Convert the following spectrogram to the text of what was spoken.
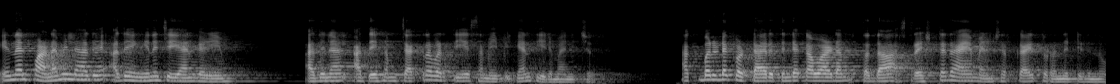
എന്നാൽ പണമില്ലാതെ അത് എങ്ങനെ ചെയ്യാൻ കഴിയും? അതിനാൽ അദ്ദേഹം ചക്രവർത്തിയെ സമീപിക്കാൻ തീരുമാനിച്ചു. അക്ബറുടെ കൊട്ടാരത്തിന്റെ കവാടം സദാ ശ്രേഷ്ഠരായ മനുഷ്യർക്കായി തുറന്നിട്ടിരുന്നു.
